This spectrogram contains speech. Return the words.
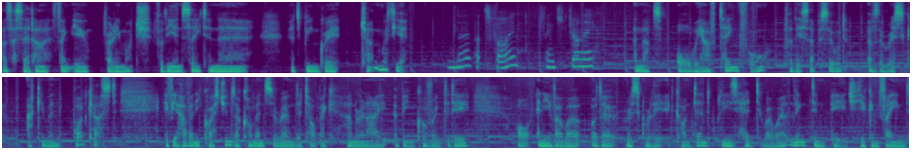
as I said, I thank you very much for the insight, and uh, it's been great chatting with you. No, that's fine. Thank you, Johnny. And that's all we have time for for this episode of the Risk Acumen podcast. If you have any questions or comments around the topic Hannah and I have been covering today, or any of our other risk related content, please head to our LinkedIn page. You can find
